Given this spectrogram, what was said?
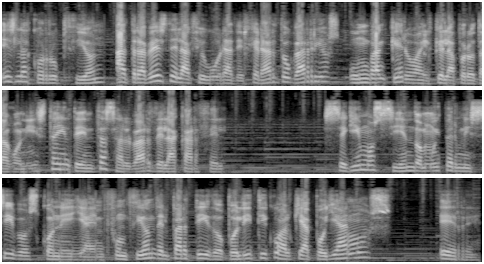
Es la corrupción, a través de la figura de Gerardo Barrios, un banquero al que la protagonista intenta salvar de la cárcel. Seguimos siendo muy permisivos con ella en función del partido político al que apoyamos. R.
